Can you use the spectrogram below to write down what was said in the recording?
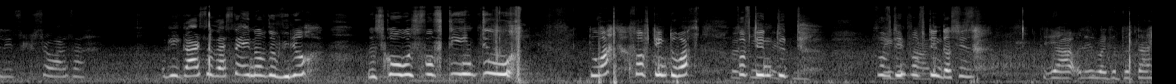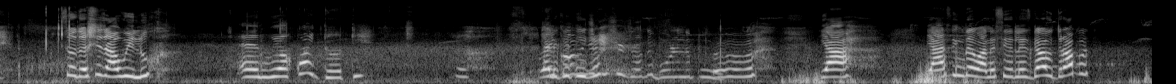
let's show us. Okay, guys, so that's the end of the video. The score was 15 to to what? 15 to what? 15 to 15 15. This is yeah, let's make it the. So this is how we look, and we are quite dirty. Yeah. Like, look at we should drop the ball in the pool. Uh, yeah, yeah. I think they wanna say, let's go, drop it.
